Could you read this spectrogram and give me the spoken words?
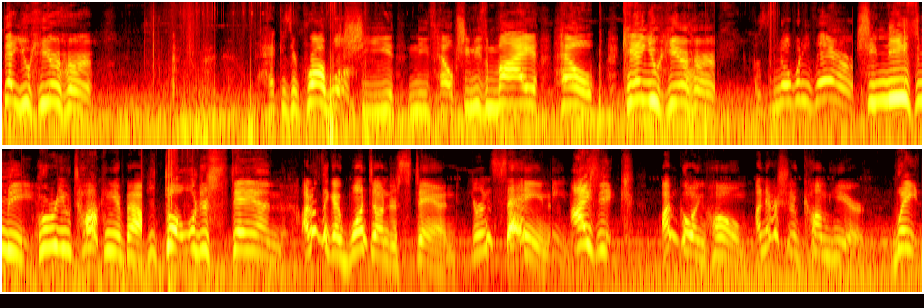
that you hear her. What the heck is your problem? She needs help. She needs my help. Can't you hear her? There's nobody there. She needs me. Who are you talking about? You don't understand. I don't think I want to understand. You're insane. Isaac! I'm going home. I never should have come here. Wait,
